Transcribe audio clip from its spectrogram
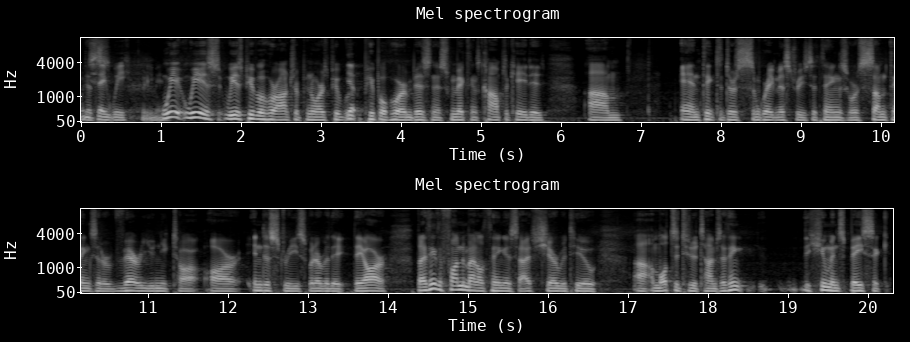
When you say we, what do you mean? We we as we as people who are entrepreneurs, people Yep. people who are in business, we make things complicated, um, and think that there's some great mysteries to things or some things that are very unique to our, our industries, whatever they, they are. But I think the fundamental thing is I've shared with you uh, a multitude of times. I think the human's basic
